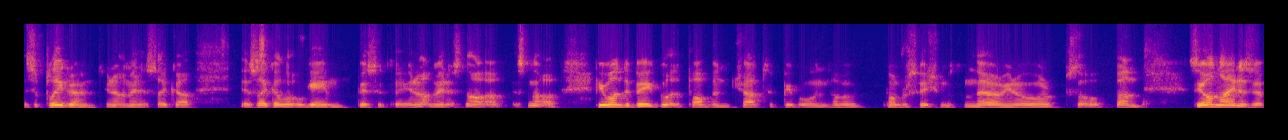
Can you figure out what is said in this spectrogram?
It's a playground. You know what I mean? It's like a, it's like a little game, basically. You know what I mean? It's not a, it's not a. If you want to debate, go to the pub and chat to people and have a conversation with them there. You know, or sort of. Um, see, online is a,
